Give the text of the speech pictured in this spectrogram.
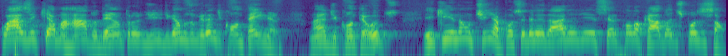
quase que amarrado dentro de, digamos, um grande container né, de conteúdos e que não tinha possibilidade de ser colocado à disposição.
